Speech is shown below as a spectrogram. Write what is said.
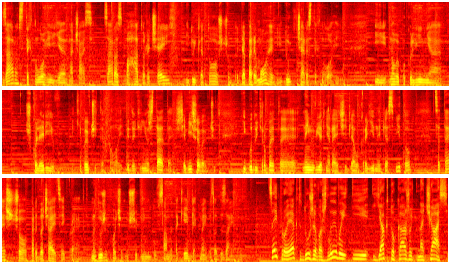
Зараз технології є на часі. Зараз багато речей йдуть для того, щоб для перемоги йдуть через технології. І нове покоління школярів, які вивчать технології, підуть в університети, ще більше вивчать і будуть робити неймовірні речі для України, для світу. Це те, що передбачає цей проект. Ми дуже хочемо, щоб він був саме таким, як ми його задизайнили. Цей проєкт дуже важливий і, як то кажуть, на часі,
